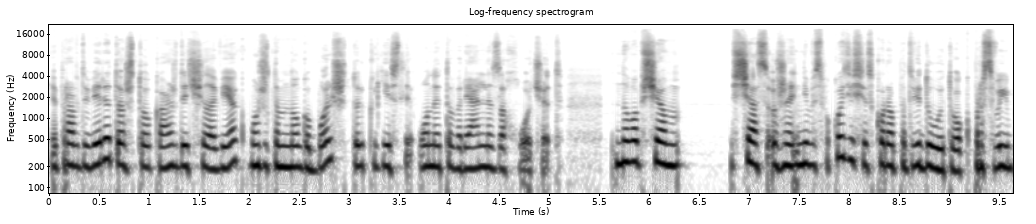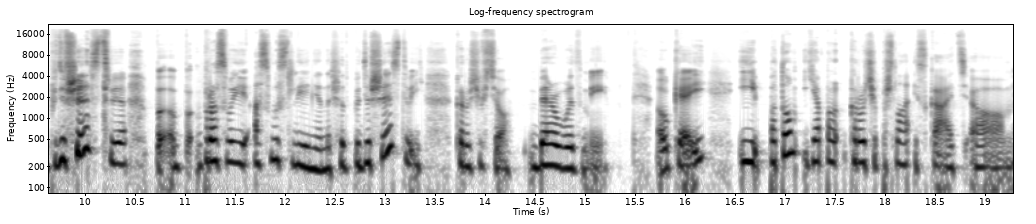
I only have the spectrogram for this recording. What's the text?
Я правда верю в то, что каждый человек может намного больше, только если он этого реально захочет. Но, в общем, сейчас уже не беспокойтесь, я скоро подведу итог про свои путешествия, про свои осмысления насчет путешествий. Короче, все, bear with me, окей? Okay? И потом я, короче, пошла искать э,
